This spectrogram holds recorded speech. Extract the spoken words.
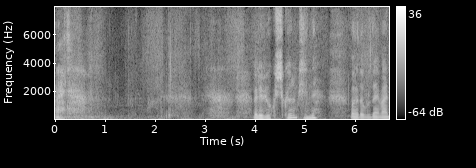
evet. Öyle bir yokuş çıkıyorum ki şimdi. Bu arada burada hemen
